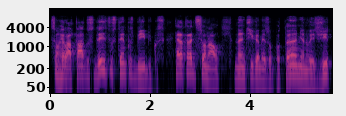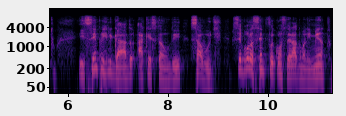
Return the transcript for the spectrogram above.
são relatados desde os tempos bíblicos. Era tradicional na antiga Mesopotâmia, no Egito, e sempre ligado à questão de saúde. Cebola sempre foi considerado um alimento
